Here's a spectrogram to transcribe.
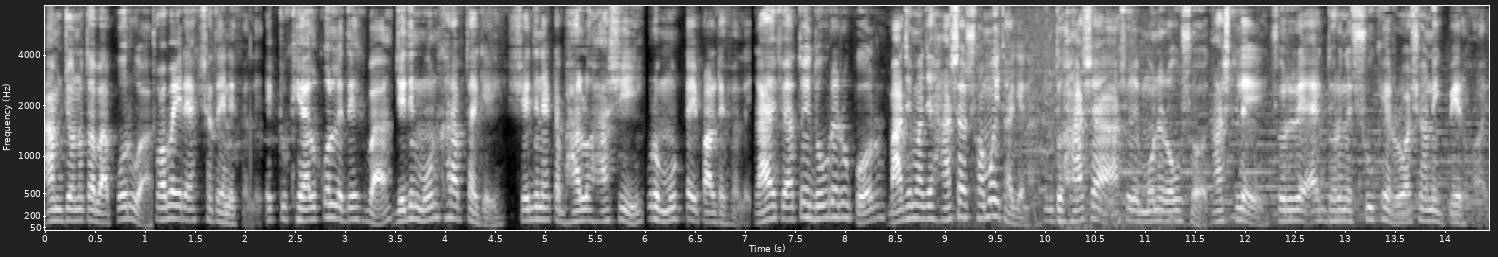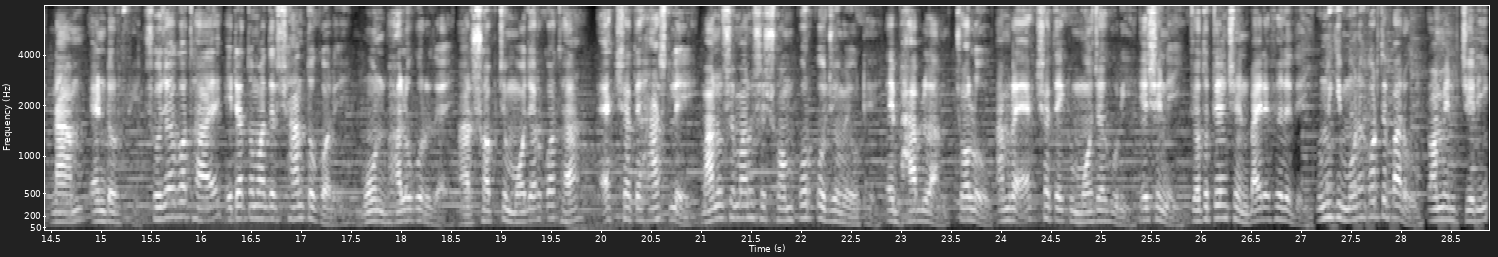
আমজনতা বা পড়ুয়া, সবাই একসাথে এনে ফেলে। একটু খেয়াল করলে দেখবা, যেদিন মন খারাপ থাকে, সেদিন একটা ভালো হাসি পুরো মুডটাই পাল্টে ফেলে। লাইফ এতই দৌড়ের উপর, মাঝে মাঝে হাসার সময় থাকে না। কিন্তু হাসা আসলে মনের ঔষধ। হাসলে শরীরে এক ধরনের সুখের রাসায়নিক বের হয়, নাম এন্ডোরফিন সোজা কথায়, এটা তোমাদের শান্ত করে, মন ভালো করে দেয়। আর সবচেয়ে মজার কথা একসাথে হাসলে মানুষে মানুষের সম্পর্ক জমে ওঠে। তাই ভাবলাম, চলো আমরা একসাথে একটু মজা করি, এসে নেই। যত টেনশন বাইরে ফেলে দেই। তুমি কি মনে করতে পারো টম এন্ড জেরি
